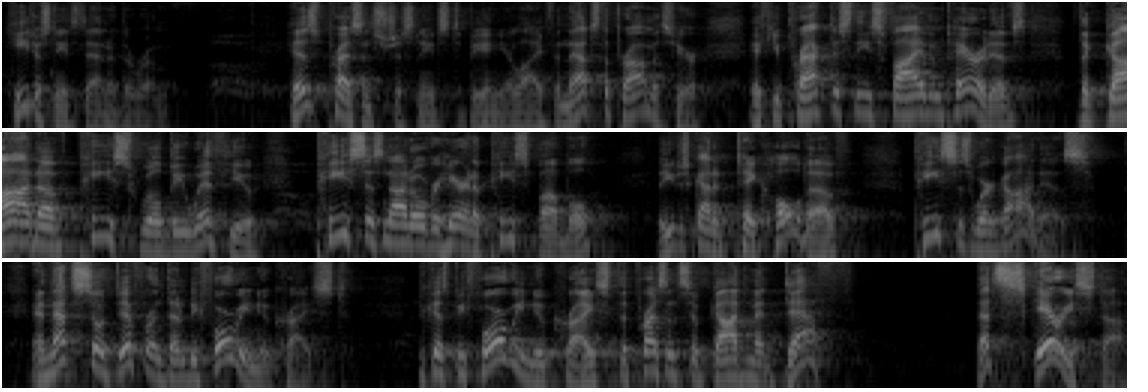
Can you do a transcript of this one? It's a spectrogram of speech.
He just needs to enter the room. His presence just needs to be in your life. And that's the promise here. If you practice these five imperatives, the God of peace will be with you. Peace is not over here in a peace bubble that you just got to take hold of. Peace is where God is. And that's so different than before we knew Christ. Because before we knew Christ, the presence of God meant death. That's scary stuff.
